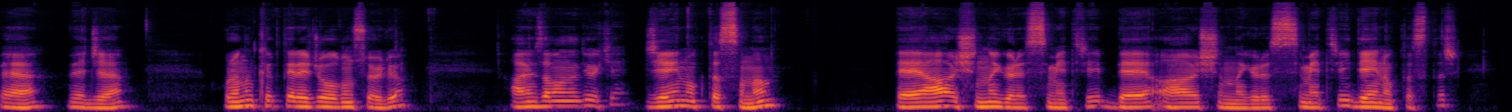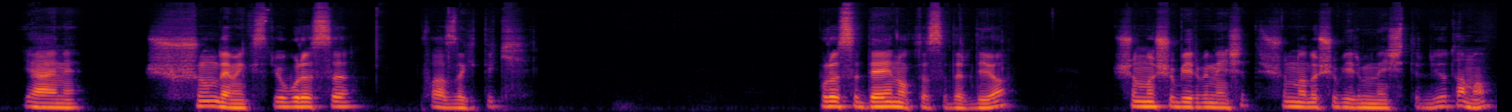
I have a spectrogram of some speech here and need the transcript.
B ve C. Buranın 40 derece olduğunu söylüyor. Aynı zamanda diyor ki C noktasının BA ışınına göre simetri, BA ışınına göre simetri D noktasıdır. Yani şunu demek istiyor. Burası fazla gittik. Burası D noktasıdır diyor. Şununla şu birbirine eşit. Şununla da şu birbirine eşittir diyor. Tamam.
